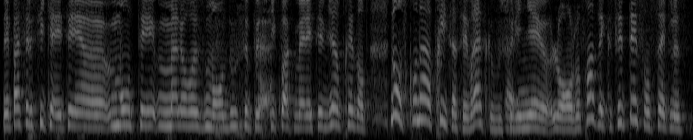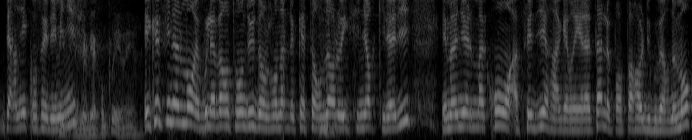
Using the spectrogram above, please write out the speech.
ce n'est pas celle-ci qui a été euh, monté, malheureusement, d'où ce petit couac, mais elle était bien présente. Non, ce qu'on a appris, ça c'est vrai, ce que vous soulignez, euh, Laurent Geoffrin, c'est que c'était censé être le dernier Conseil des ministres. J'ai bien compris, oui. Et que finalement, et vous l'avez entendu dans le journal de 14h, Loïc Signor qui l'a dit, Emmanuel Macron a fait dire à Gabriel Attal, le porte-parole du gouvernement,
